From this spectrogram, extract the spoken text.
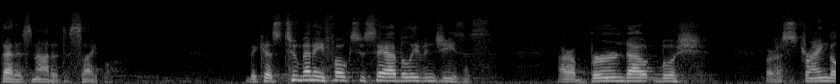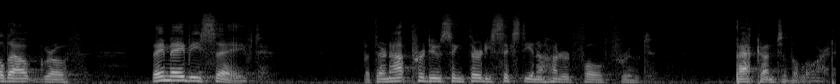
That is not a disciple. Because too many folks who say, I believe in Jesus, are a burned out bush or a strangled out growth. They may be saved, but they're not producing 30, 60, and 100 fold fruit back unto the Lord.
